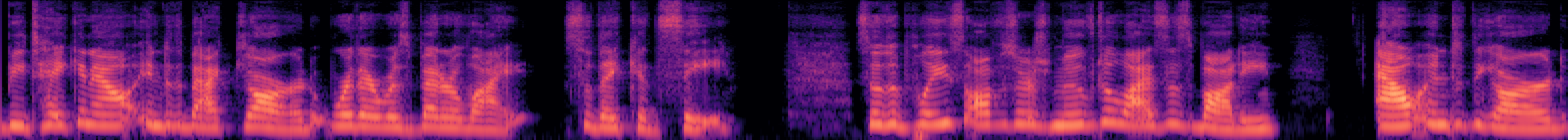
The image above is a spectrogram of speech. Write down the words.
be taken out into the backyard where there was better light so they could see. So the police officers moved Eliza's body out into the yard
